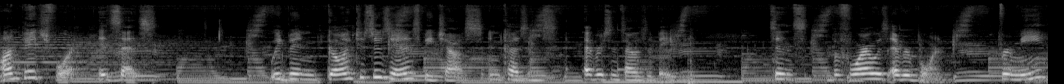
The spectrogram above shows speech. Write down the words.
On page 4, it says, We'd been going to Susanna's beach house and cousins ever since I was a baby. Since before I was ever born. For me,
